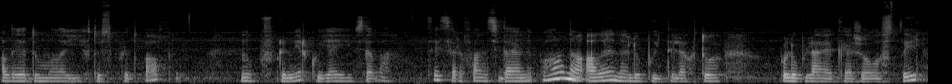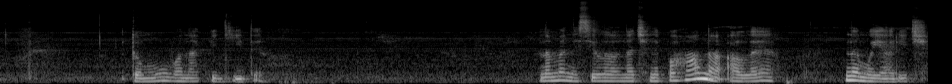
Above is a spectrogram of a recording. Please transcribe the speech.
але я думала, її хтось придбав. Ну, в примірку я її взяла. Цей сарафан сідає непогано, але на любителя, хто полюбляє кежуал стиль, тому вона підійде. На мене сіла наче непогано, але не моя річ.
